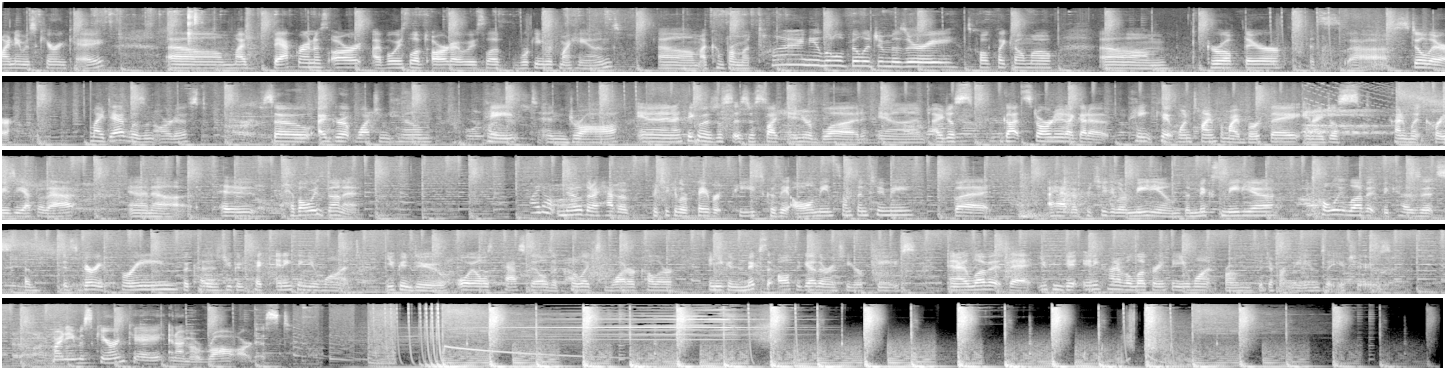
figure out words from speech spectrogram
My name is Karen Kay. Um, my background is art. I've always loved art. I always loved working with my hands. Um, I come from a tiny little village in Missouri. It's called Claycomo. Um, grew up there. It's uh, still there. My dad was an artist, so I grew up watching him paint and draw and I think it was just it's just like in your blood and I just got started I got a paint kit one time for my birthday and I just kind of went crazy after that and uh, have always done it. I don't know that I have a particular favorite piece because they all mean something to me but I have a particular medium, the mixed media. I totally love it because it's a, it's very freeing because you can pick anything you want. You can do oils, pastels, acrylics, watercolor, and you can mix it all together into your piece. And I love it that you can get any kind of a look or anything you want from the different mediums that you choose. My name is Karen Kay, and I'm a raw artist.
